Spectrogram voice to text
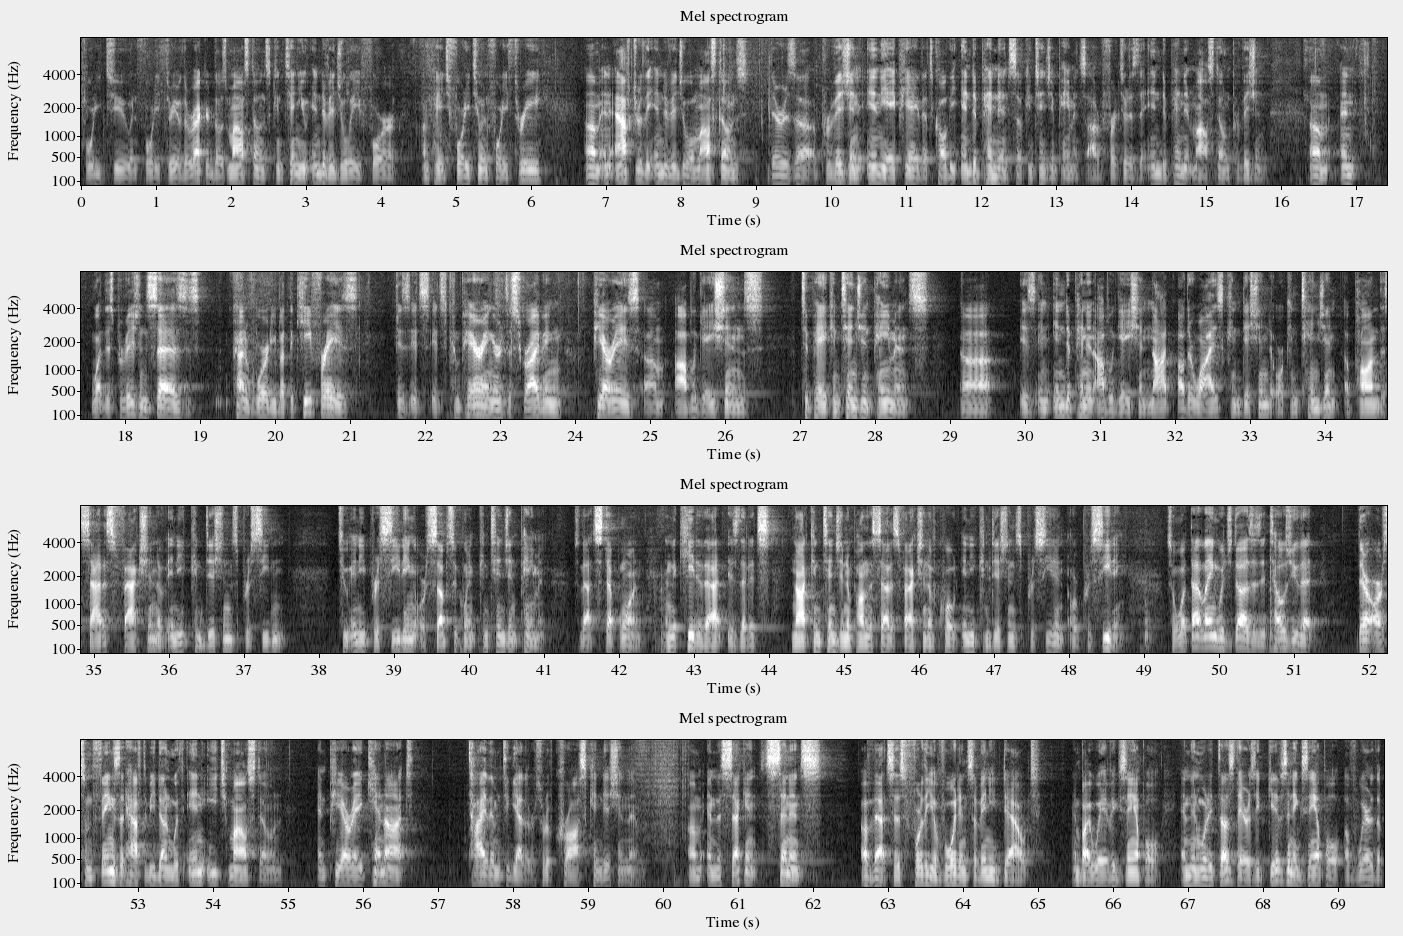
42 and 43 of the record. Those milestones continue individually for, on page 42 and 43. Um, And after the individual milestones, there is a provision in the APA that's called the independence of contingent payments. I refer to it as the independent milestone provision. Um, And what this provision says is kind of wordy, but the key phrase is it's, it's comparing or describing PRA's um, obligations to pay contingent payments uh, is an independent obligation, not otherwise conditioned or contingent upon the satisfaction of any conditions precedent to any preceding or subsequent contingent payment. So that's step one. And the key to that is that it's not contingent upon the satisfaction of, quote, any conditions precedent or preceding. So what that language does is it tells you that there are some things that have to be done within each milestone, and PRA cannot tie them together, sort of cross-condition them. Um, and the second sentence of that says, for the avoidance of any doubt, and by way of example. And then what it does there is it gives an example of where the,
